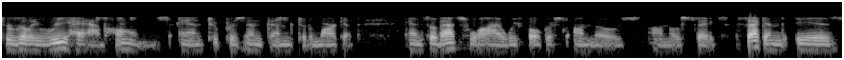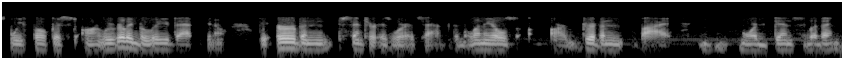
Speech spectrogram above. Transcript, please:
to really rehab homes and to present them to the market. And so that's why we focused on those on those states. Second is we focused on we really believe that, you know, the urban center is where it's at. The millennials are driven by more dense living.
